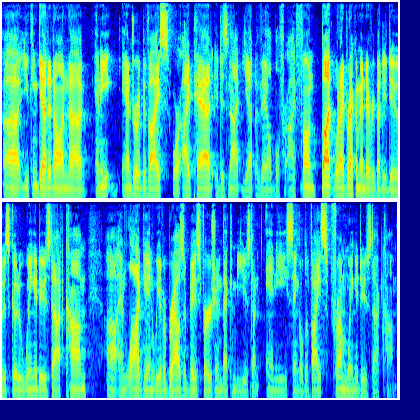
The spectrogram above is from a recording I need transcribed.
uh, you can get it on uh, any Android device or iPad. It is not yet available for iPhone. But what I'd recommend everybody do is go to wingadoos.com uh, and log in. We have a browser based version that can be used on any single device from wingadoos.com.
